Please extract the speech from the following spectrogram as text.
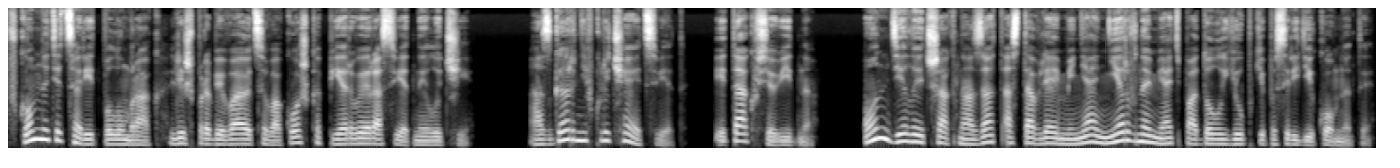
В комнате царит полумрак, лишь пробиваются в окошко первые рассветные лучи. Асгар не включает свет. И так все видно. Он делает шаг назад, оставляя меня нервно мять подол юбки посреди комнаты.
